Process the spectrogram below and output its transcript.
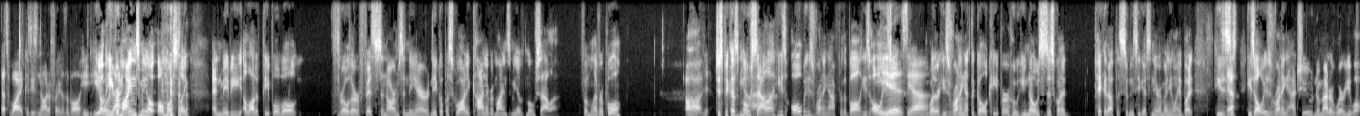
that's why because he's not afraid of the ball. He he, he, he at you. reminds me almost like, and maybe a lot of people will throw their fists and arms in the air. Nico Pasquale kind of reminds me of Mo Salah from Liverpool. Oh, Just because Mo Salah, he's always running after the ball. He's always he is. Yeah. whether he's running at the goalkeeper who he knows is just going to pick it up as soon as he gets near him anyway but he's Yeah. just he's always running at you no matter where you are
